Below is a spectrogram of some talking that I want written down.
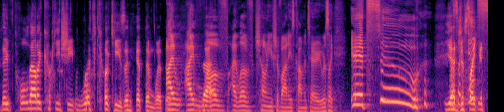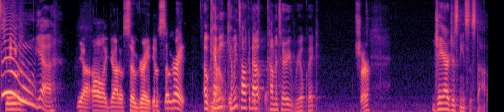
they pulled out a cookie sheet with cookies and hit them with it I I love I love Tony Schiavone's commentary. It was like it's Sue. Yeah, It's just like it's it's saying- Sue. Yeah. yeah oh my god it was so great it was so great Oh, can No, we can it- we talk about commentary real quick? sure Jr. just needs to stop.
